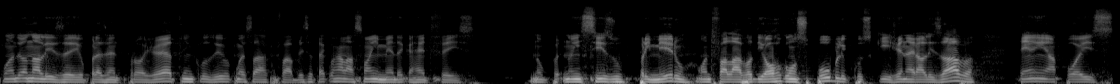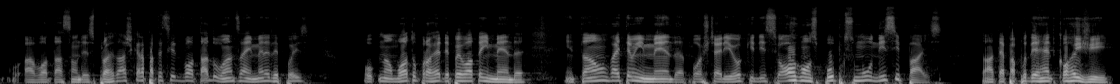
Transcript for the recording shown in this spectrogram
quando eu analisei o presente projeto, inclusive eu conversava com o Fabrício até com relação à emenda que a gente fez no, no inciso primeiro, onde falava de órgãos públicos que generalizava, tem após a votação desse projeto, acho que era para ter sido votado antes a emenda, depois não, vota o projeto, depois vota a emenda. Então, vai ter uma emenda posterior que disse órgãos públicos municipais. Então, até para poder a gente corrigir.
